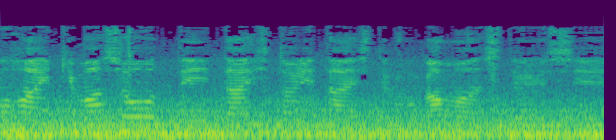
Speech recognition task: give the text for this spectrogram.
ご飯行きましょうって言いたい人に対しても我慢してるしうん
